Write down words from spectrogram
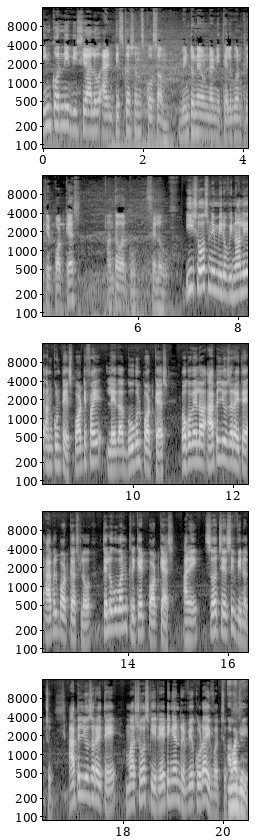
ఇంకొన్ని విషయాలు అండ్ డిస్కషన్స్ కోసం వింటూనే ఉండండి తెలుగు అండ్ క్రికెట్ పాడ్కాస్ట్ అంతవరకు సెలవు. ఈ షోస్ని మీరు వినాలి అనుకుంటే స్పాటిఫై లేదా గూగుల్ పాడ్కాస్ట్ ఒకవేళ యాపిల్ యూజర్ అయితే యాపిల్ పాడ్కాస్ట్లో తెలుగు వన్ క్రికెట్ పాడ్కాస్ట్ అని సెర్చ్ చేసి వినొచ్చు. యాపిల్ యూజర్ అయితే మా షోస్కి రేటింగ్ అండ్ రివ్యూ కూడా ఇవ్వచ్చు. అలాగే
